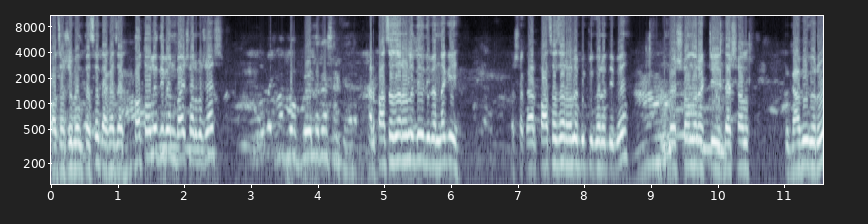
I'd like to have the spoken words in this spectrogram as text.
পঁচাশি বলতেছে, দেখা যাক। কত হলে দিবেন ভাই সর্বশেষ? আর পাঁচ হাজার হলে দিয়ে দিবেন নাকি? দর্শক, আর পাঁচ হাজার হলে বিক্রি করে দিবে। বেশ সুন্দর একটি দেশাল গাভী গরু।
